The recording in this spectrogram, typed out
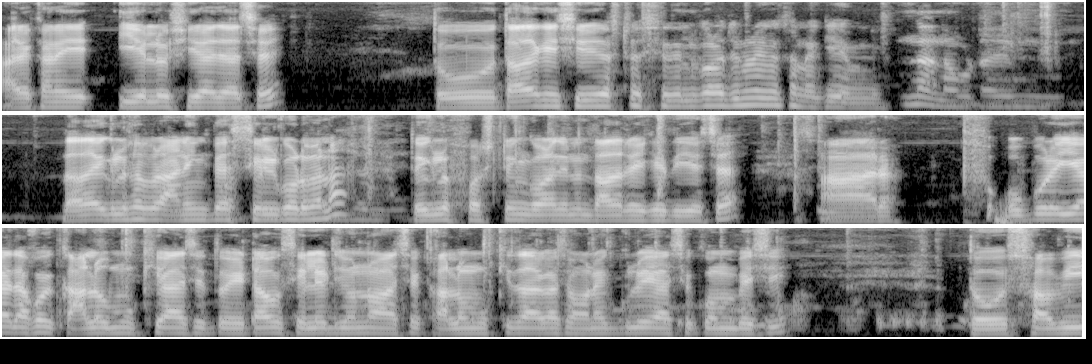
আর এখানে ইয়েলো সিরাজ আছে। তো দাদাকে সিরাজটা সেল করার জন্য রেখেছো নাকি এমনি? না না, ওটা এমনি দাদা এগুলো সব রানিং প্যাস সেল করবে না? তো এগুলো ফার্স্টিং করার জন্য দাদা রেখে দিয়েছে। আর ওপরে ইয়া দেখো কালো মুখী আছে, তো এটাও সেলের জন্য আছে। কালো মুখী তার কাছে অনেকগুলোই আছে কম বেশি। তো সবই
